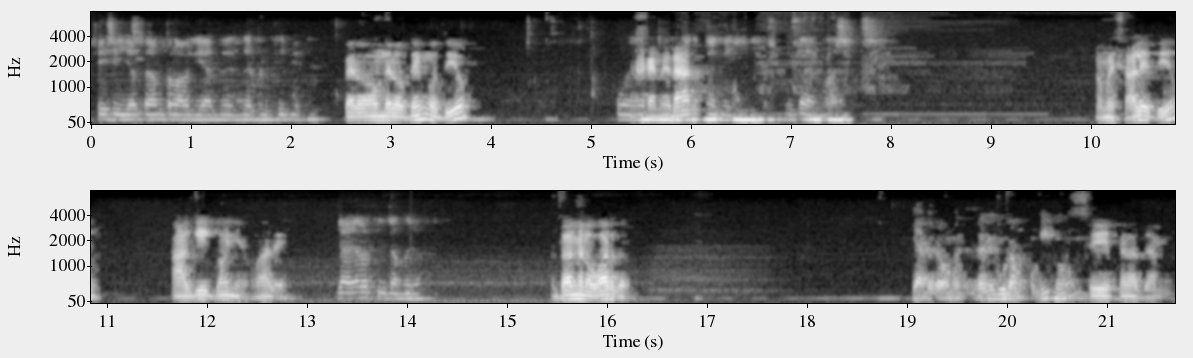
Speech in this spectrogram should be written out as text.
Sí, sí, ya te dan toda la habilidad desde el principio. Pero ¿dónde lo tengo, tío? Pues, En general. No me sale, tío. Aquí, coño, vale. Ya, ya lo estoy dando ya. Entonces me lo guardo. Ya, pero me tendré que curar un poquito, ¿no? Sí, espérate, amigo.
